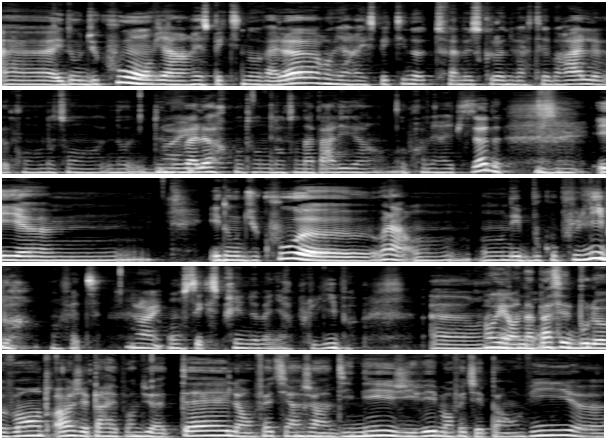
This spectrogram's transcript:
Euh, et donc du coup, on vient respecter nos valeurs, on vient respecter notre fameuse colonne vertébrale dont de nos valeurs dont on, a parlé hein, au premier épisode. Mhm. Et, et donc du coup, voilà, on, est beaucoup plus libre en fait. On s'exprime de manière plus libre. Euh, oui, on n'a pas cette boule au ventre. Oh, j'ai pas répondu à tel. En fait, j'ai un dîner, j'y vais, mais en fait, j'ai pas envie. Euh.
